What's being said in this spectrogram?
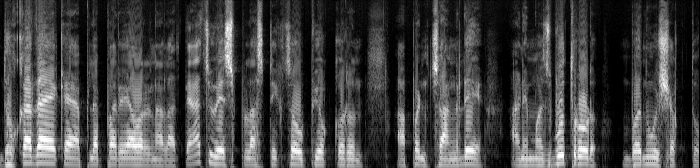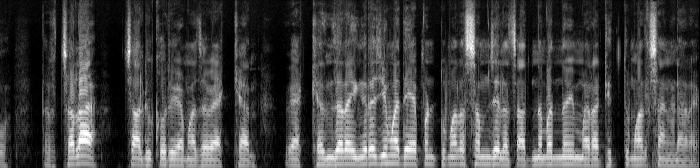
धोकादायक आहे आपल्या पर्यावरणाला. त्याच वेस्ट प्लास्टिकचा उपयोग करून आपण चांगले आणि मजबूत रोड बनवू शकतो. तर चला चालू करूया माझं व्याख्यान. व्याख्यान जरा इंग्रजीमध्ये आहे पण तुम्हाला समजेलच. आदनमधनं मी मराठीत तुम्हाला सांगणार आहे.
